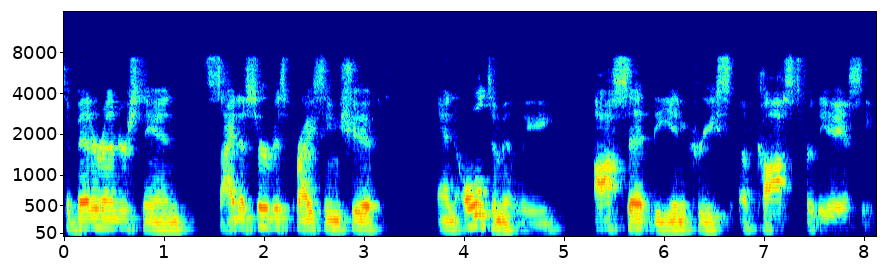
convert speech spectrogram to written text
to better understand site of service pricing shift and ultimately offset the increase of cost for the ASC.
